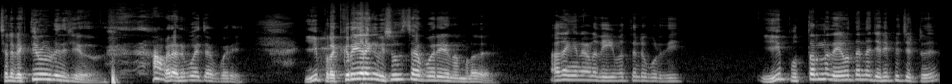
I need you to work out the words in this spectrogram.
ചില വ്യക്തികളോട് ചെയ്തത്. അവരനുഭവിച്ചാൽ പോരെ. ഈ പ്രക്രിയയിലങ്ങ് വിശ്വസിച്ചാൽ പോരെ നമ്മൾ അതെങ്ങനെയാണ് ദൈവത്തിന്റെ കുരുതി? ഈ പുത്രനെ ദൈവം തന്നെ ജനിപ്പിച്ചിട്ട്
